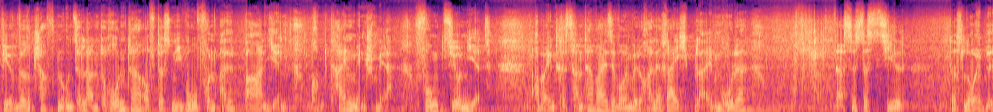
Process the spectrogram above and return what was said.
wir wirtschaften unser Land runter auf das Niveau von Albanien. Kommt kein Mensch mehr. Funktioniert. Aber interessanterweise wollen wir doch alle reich bleiben, oder? Das ist das Ziel, das Leubel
